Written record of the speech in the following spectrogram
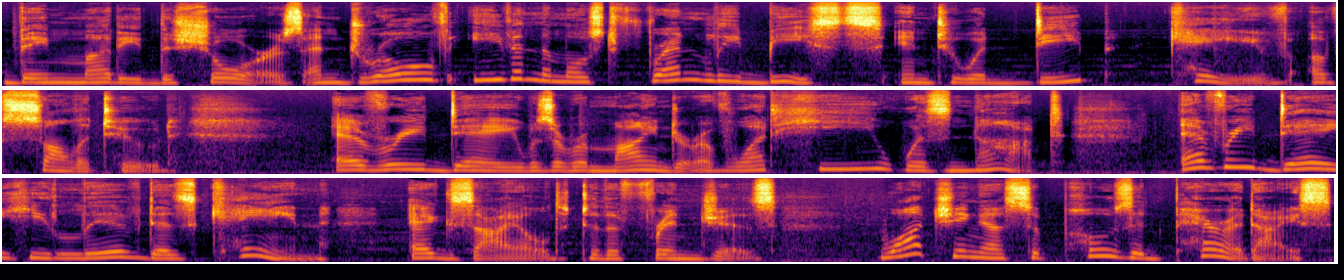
They muddied the shores and drove even the most friendly beasts into a deep cave of solitude. Every day was a reminder of what he was not. Every day he lived as Cain, exiled to the fringes, watching a supposed paradise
